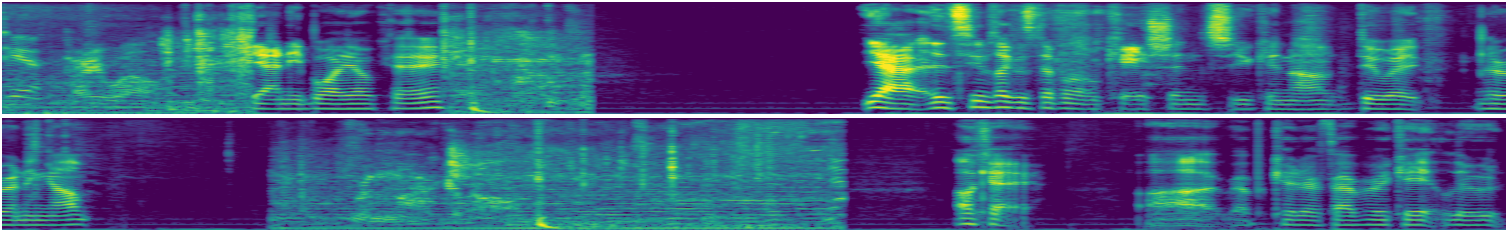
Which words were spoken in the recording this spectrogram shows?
Here. Danny boy, okay. Yeah, it seems like there's different locations you can uh, do it. They're running up. Remarkable. Okay. Uh, replicate or fabricate loot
